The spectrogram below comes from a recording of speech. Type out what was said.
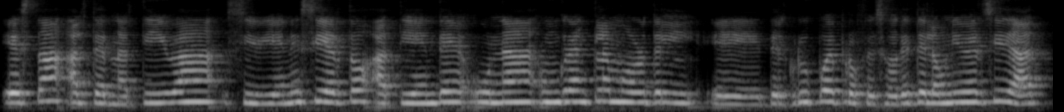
Esta alternativa, si bien es cierto, atiende una, un gran clamor del, eh, del grupo de profesores de la universidad,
